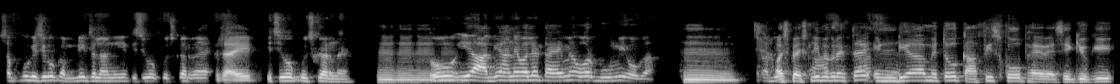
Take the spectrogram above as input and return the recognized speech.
सबको किसी को कंपनी चलानी है किसी को कुछ करना है राइट right. किसी को कुछ करना है। हम्म, हम्म, हम्म, तो ये आगे आने वाले टाइम में और भूमि होगा। हम्म और स्पेशली मेरे को लगता है इंडिया में तो काफ़ी स्कोप है वैसे क्योंकि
